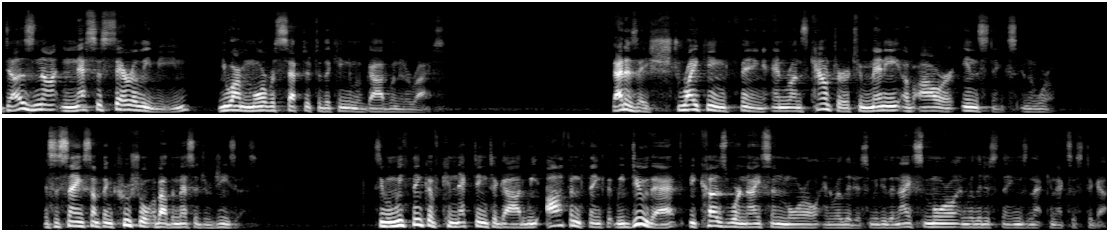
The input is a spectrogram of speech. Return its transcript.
does not necessarily mean you are more receptive to the kingdom of God when it arrives. That is a striking thing and runs counter to many of our instincts in the world. This is saying something crucial about the message of Jesus. See, when we think of connecting to God, we often think that we do that because we're nice and moral and religious. We do the nice, moral, and religious things, and that connects us to God.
